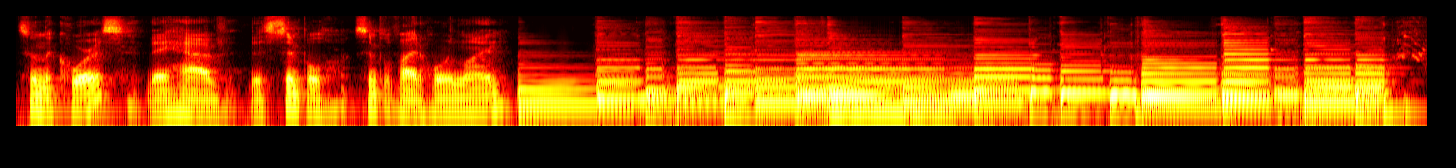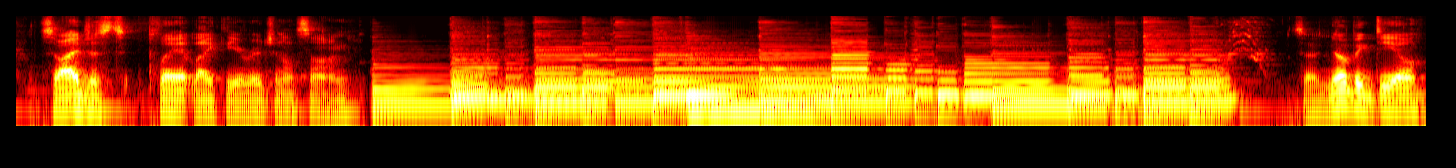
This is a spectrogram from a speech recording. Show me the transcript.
So in the chorus, they have this simple, simplified horn line. So I just play it like the original song. So no big deal.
